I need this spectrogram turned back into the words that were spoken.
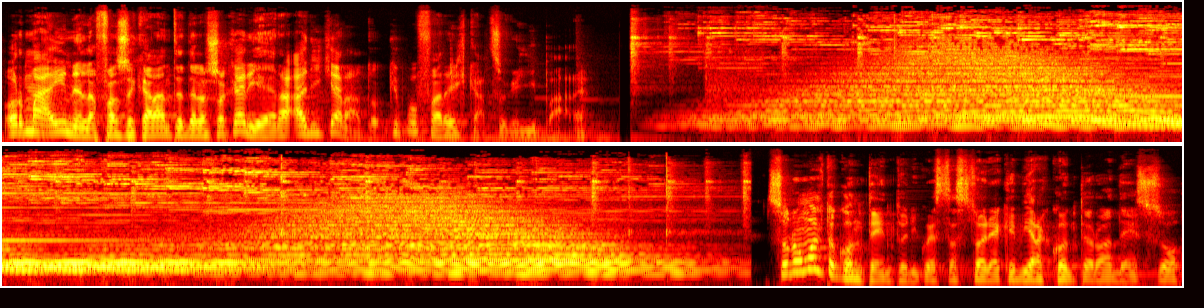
Ormai, nella fase calante della sua carriera, ha dichiarato che può fare il cazzo che gli pare. Sono molto contento di questa storia che vi racconterò adesso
